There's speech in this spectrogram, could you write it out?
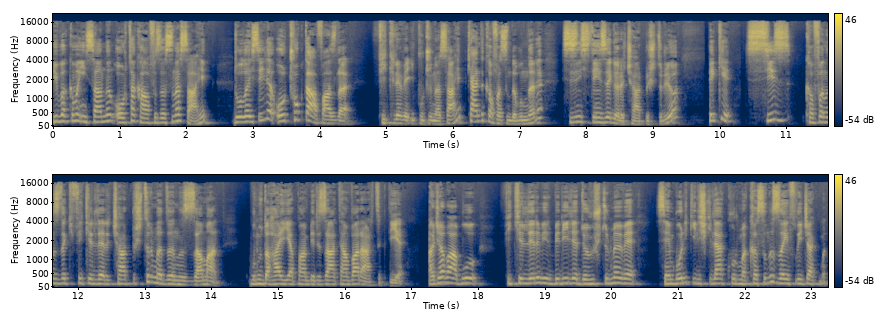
bir bakıma insanlığın ortak hafızasına sahip Dolayısıyla o çok daha fazla fikre ve ipucuna sahip. Kendi kafasında bunları sizin isteğinize göre çarpıştırıyor. Peki siz kafanızdaki fikirleri çarpıştırmadığınız zaman bunu daha iyi yapan biri zaten var artık diye. Acaba bu fikirleri birbiriyle dövüştürme ve sembolik ilişkiler kurma kasını zayıflayacak mı?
